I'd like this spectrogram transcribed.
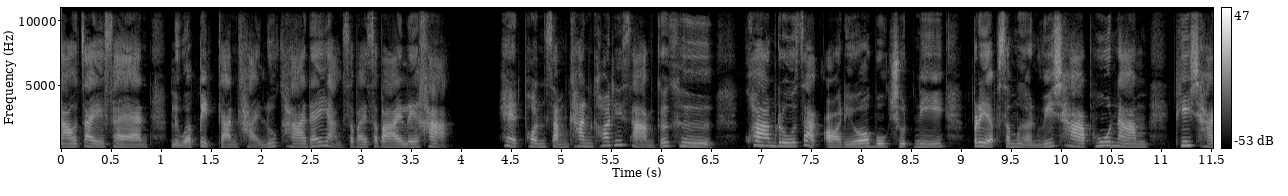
น้าวใจแฟน หรือว่าปิดการขายลูกค้าได้อย่างสบายๆเลยค่ะเหตุผลสำคัญข้อที่ 3 ก็คือ ความรู้จาก Audio Book ชุดนี้ เปรียบเสมือนวิชาผู้นำที่ใช้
